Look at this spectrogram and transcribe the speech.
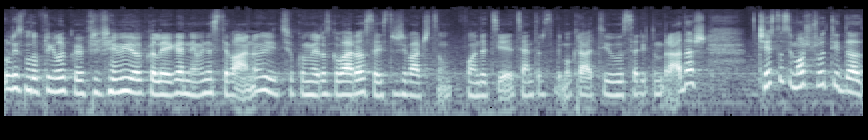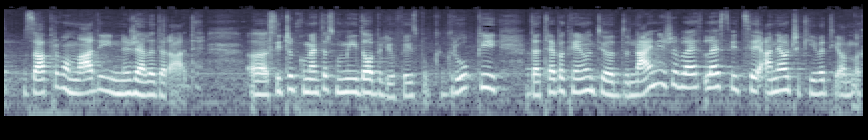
Čuli smo do prilog koje je pripremio kolega Nemanja Stevanović u kome je razgovarao sa istraživačicom Fondacije Centar za demokratiju Saritom Bradaš. Često se može čuti da zapravo mladi ne žele da rade. Sličan komentar smo mi i dobili u Facebook grupi, da treba krenuti od najniže lestvice, a ne očekivati odmah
